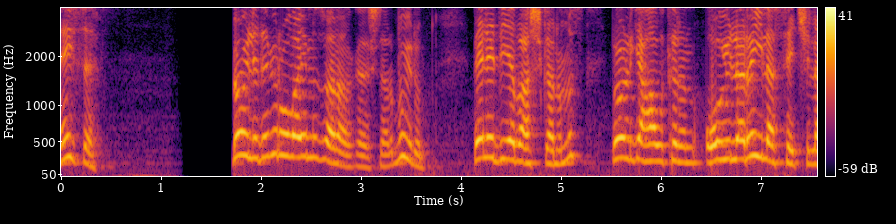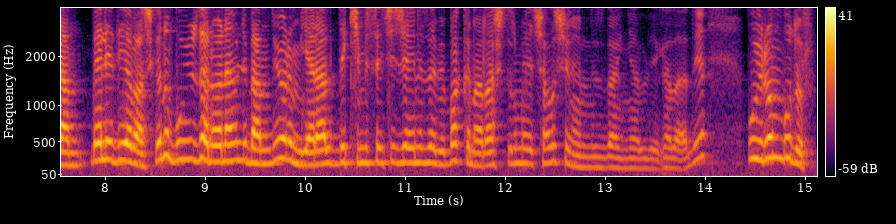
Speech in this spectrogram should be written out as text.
Neyse. Böyle de bir olayımız var arkadaşlar. Buyurun. Belediye başkanımız bölge halkının oylarıyla seçilen belediye başkanı. Bu yüzden önemli ben diyorum. Yerelde kimi seçeceğinize bir bakın araştırmaya çalışın elinizden geldiği kadar diye. Buyurun budur.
